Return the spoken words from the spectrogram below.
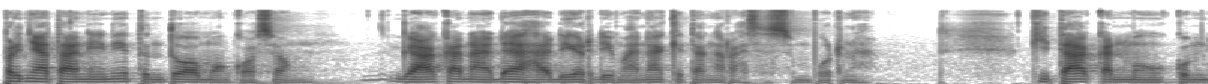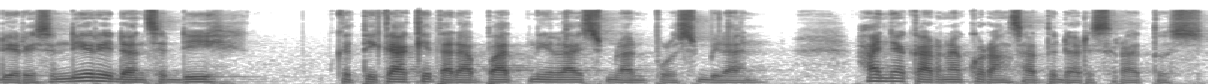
Pernyataan ini tentu omong kosong. Gak akan ada hadir di mana kita ngerasa sempurna. Kita akan menghukum diri sendiri dan sedih ketika kita dapat nilai 99, hanya karena kurang satu dari 100.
